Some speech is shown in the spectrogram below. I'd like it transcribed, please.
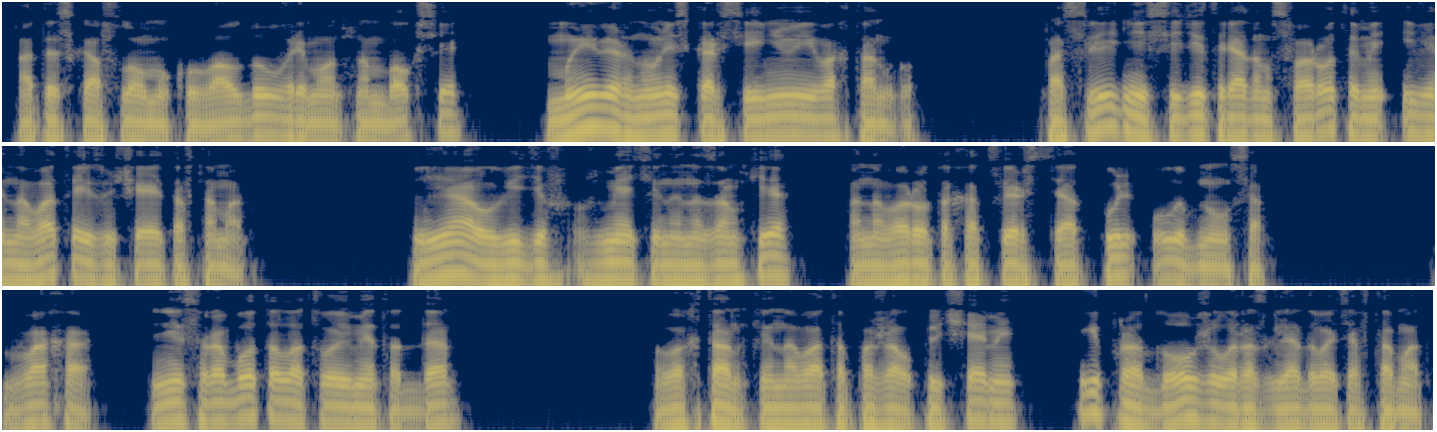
Отыскав лому кувалду в ремонтном боксе, мы вернулись к Арсению и Вахтангу. Последний сидит рядом с воротами и виновато изучает автомат. Я, увидев вмятины на замке, а на воротах отверстия от пуль, улыбнулся. «Ваха, не сработал твой метод, да?» Вахтанг виновато пожал плечами и продолжил разглядывать автомат.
